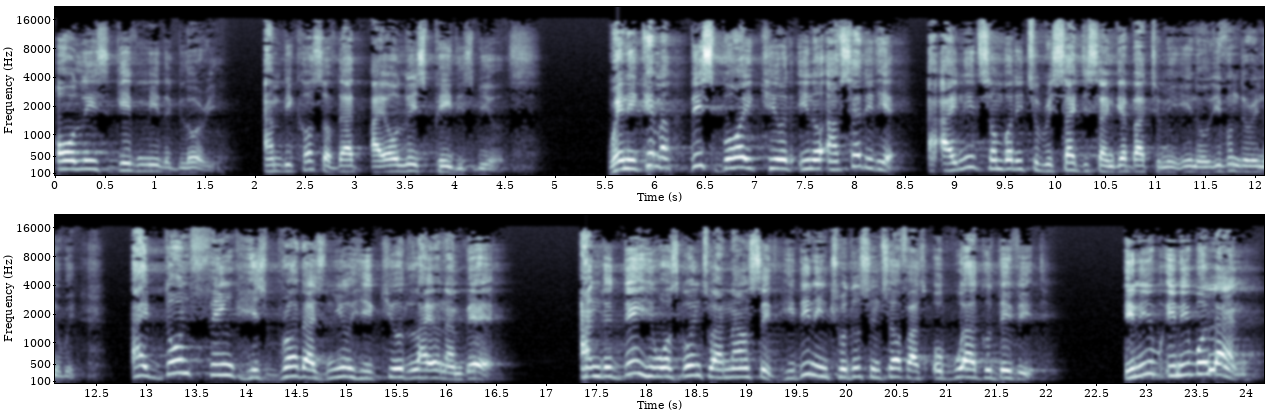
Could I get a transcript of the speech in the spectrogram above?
always gave me the glory. And because of that, I always paid his bills. When he came out, this boy killed, you know, I've said it here. I need somebody to recite this and get back to me, you know, even during the week. I don't think his brothers knew he killed lion and bear. And the day he was going to announce it, he didn't introduce himself as Ogbuagu David. In, in Igbo land,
